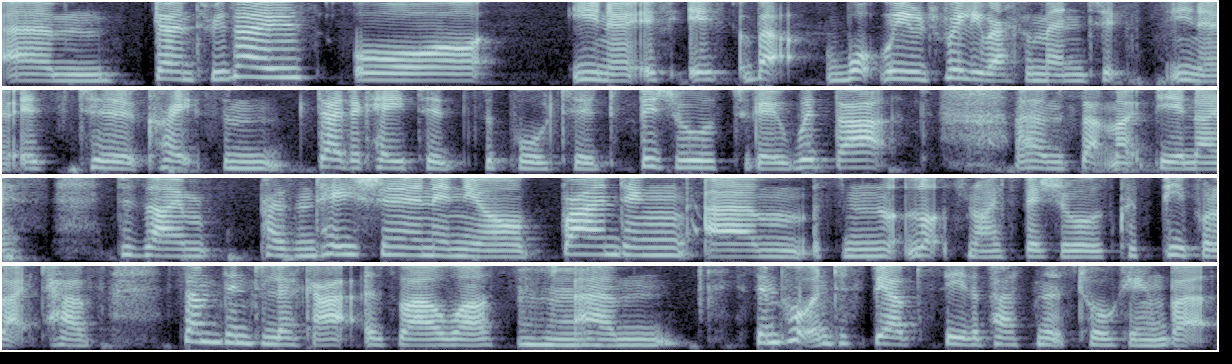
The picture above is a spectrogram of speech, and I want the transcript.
going through those or you know if if but what we would really recommend to you know is to create some dedicated supported visuals to go with that um, so that might be a nice design presentation in your branding um, some lots of nice visuals because people like to have something to look at as well whilst mm-hmm. um, it's important just to be able to see the person that's talking but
